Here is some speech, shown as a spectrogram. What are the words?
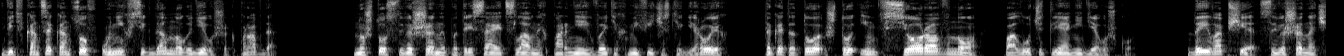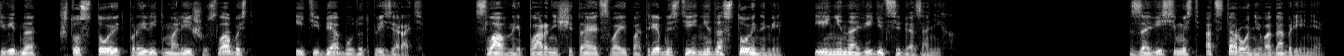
Ведь в конце концов у них всегда много девушек, правда? Но что совершенно потрясает славных парней в этих мифических героях, так это то, что им все равно, получат ли они девушку. Да и вообще, совершенно очевидно, что стоит проявить малейшую слабость, и тебя будут презирать. Славные парни считают свои потребности недостойными и ненавидят себя за них. Зависимость от стороннего одобрения.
